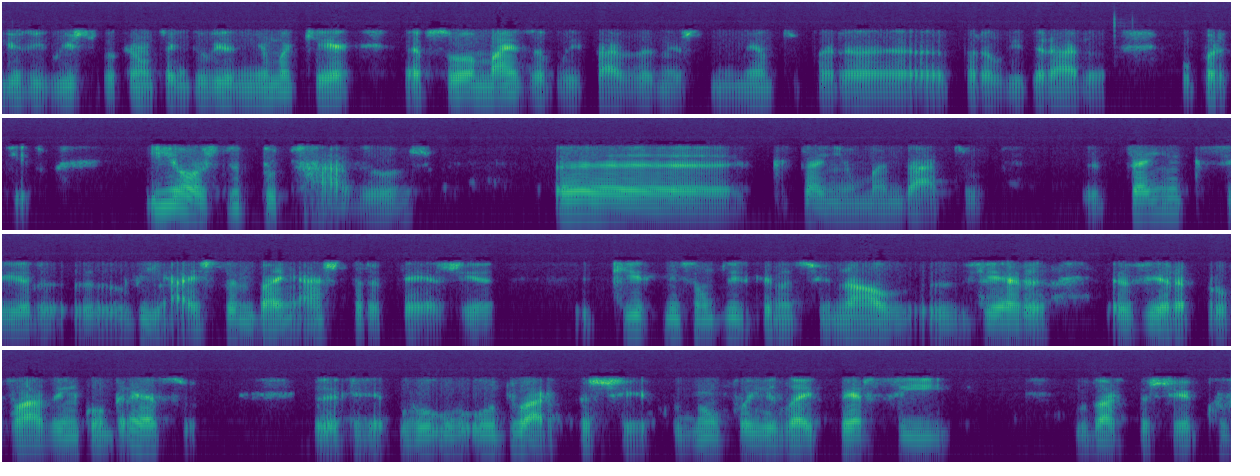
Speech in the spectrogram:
E eu digo isto porque não tenho dúvida nenhuma que é a pessoa mais habilitada neste momento para, para liderar o partido. E aos deputados uh, que têm um mandato, têm que ser leais também à estratégia que a Comissão Política Nacional vier a ver aprovada em Congresso. O, o Duarte Pacheco não foi eleito per si. O Duarte Pacheco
